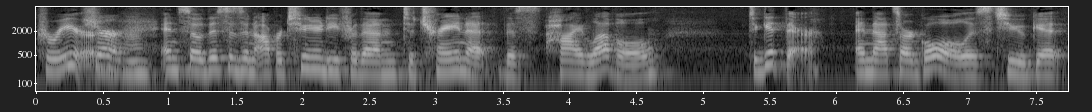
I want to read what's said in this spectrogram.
career Sure. Mhm. and so this is an opportunity for them to train at this high level to get there and that's our goal is to get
